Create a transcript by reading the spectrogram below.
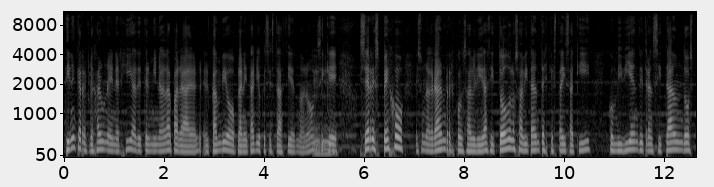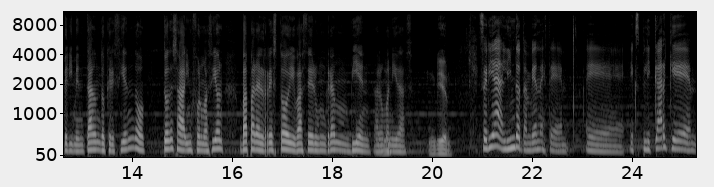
tienen que reflejar una energía determinada para el, cambio planetario que se está haciendo, ¿no? Así que ser espejo es una gran responsabilidad y todos los habitantes que estáis aquí conviviendo y transitando, experimentando, creciendo, toda esa información va para el resto y va a hacer un gran bien a la humanidad. Bien. Sería lindo también este eh, explicar que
